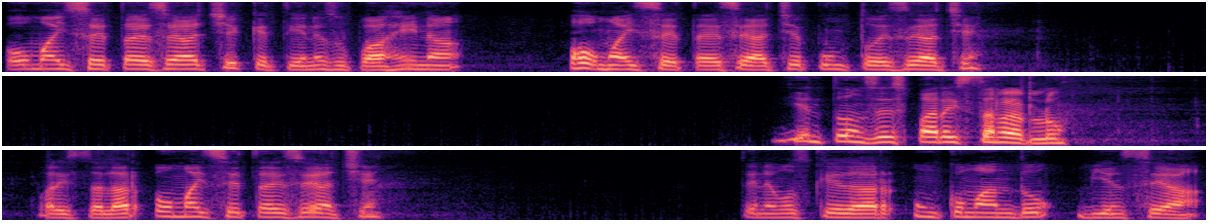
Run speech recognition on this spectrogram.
ZSH que tiene su página omyzsh.sh. Y entonces para instalarlo, para instalar omyzsh, tenemos que dar un comando, bien sea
